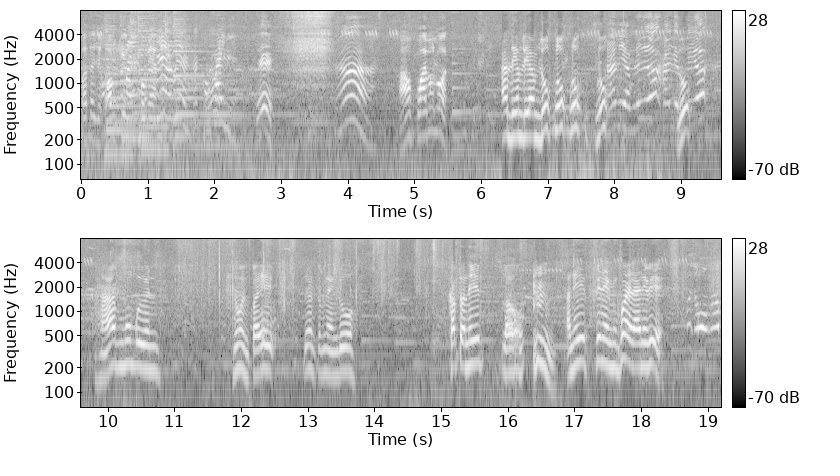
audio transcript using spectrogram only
ว่าแต่เจะของกินบ่แม่นนี่นี่ของไฟนี่เฮ้ยเออเอาปล่อยมาโลดอะเรียมเรียมลุกลุกลุกลุกหาเหลี่ยมเยอะๆหาเหลี่ยมลุกเยอะหามุมอื่นนู่นไปเลื่อนตำแหน่งดู ครับตอนนี้เรา อันนี้พี่เน่งห้วยอะไรนี่พี่ๆไม่โชงครับ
